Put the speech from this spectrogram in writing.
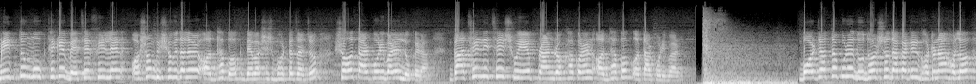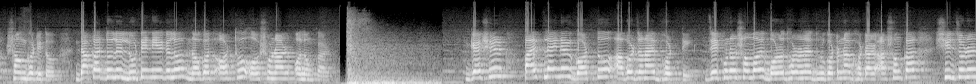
মৃত্যু মুখ থেকে বেঁচে ফিরলেন অসম বিশ্ববিদ্যালয়ের অধ্যাপক দেবাশিস ভট্টাচার্য সহ তার পরিবারের লোকেরা। গাছের নিচে শুয়ে প্রাণ রক্ষা করেন অধ্যাপক ও তার পরিবার। বরযাত্রাপুরে দুধর্ষ ডাকাতির ঘটনা হল সংঘটিত। ডাকাত দলে লুটে নিয়ে গেল নগদ অর্থ ও সোনার অলংকার। গ্যাসের পাইপলাইনের গর্ত আবর্জনায় ভর্তি। যে কোনো সময় বড় ধরনের দুর্ঘটনা ঘটার আশঙ্কা শিলচরের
